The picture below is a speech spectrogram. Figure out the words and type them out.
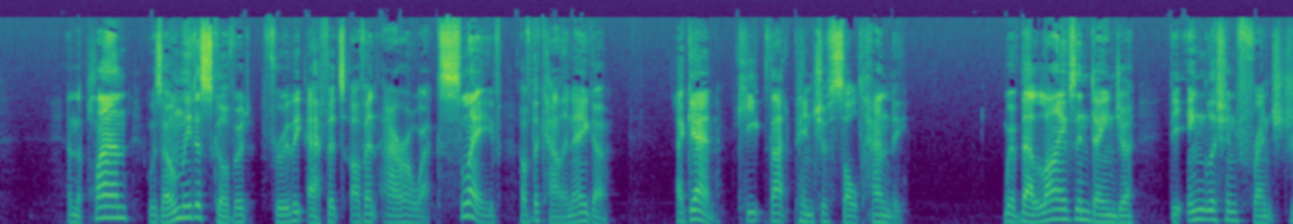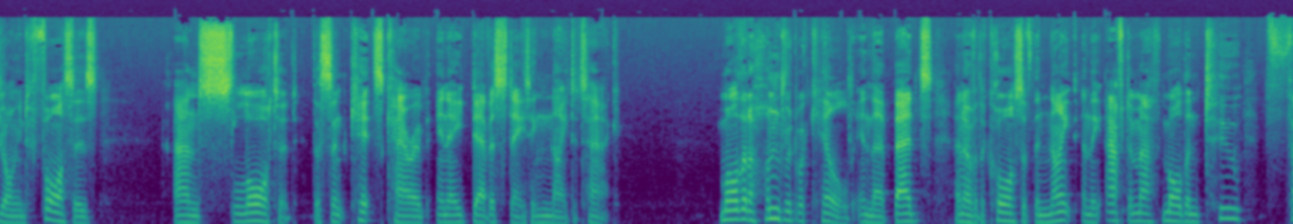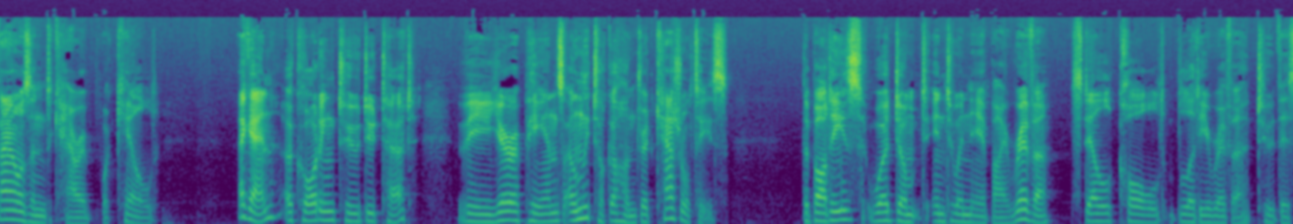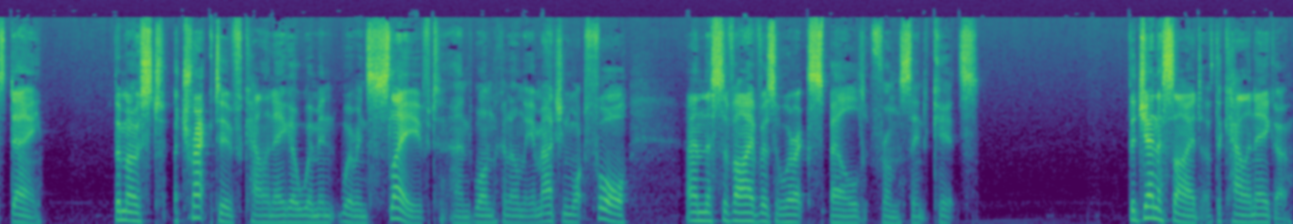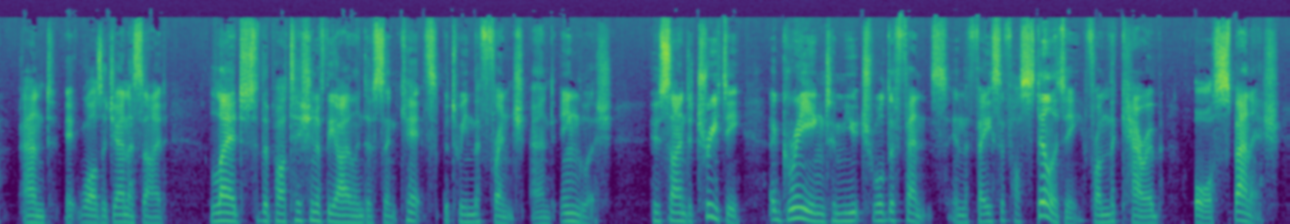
And the plan was only discovered through the efforts of an Arawak slave of the Kalinago. Again, keep that pinch of salt handy. With their lives in danger, the English and French joined forces and slaughtered the St. Kitts Carib in a devastating night attack. More than a hundred were killed in their beds, and over the course of the night and the aftermath, more than 2,000 Carib were killed. Again, according to Du Tertre, the Europeans only took a hundred casualties. The bodies were dumped into a nearby river, still called Bloody River to this day. The most attractive Kalinago women were enslaved, and one can only imagine what for, and the survivors were expelled from St. Kitts. The genocide of the Kalinago, and it was a genocide, led to the partition of the island of St. Kitts between the French and English, who signed a treaty agreeing to mutual defence in the face of hostility from the Carib or Spanish,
